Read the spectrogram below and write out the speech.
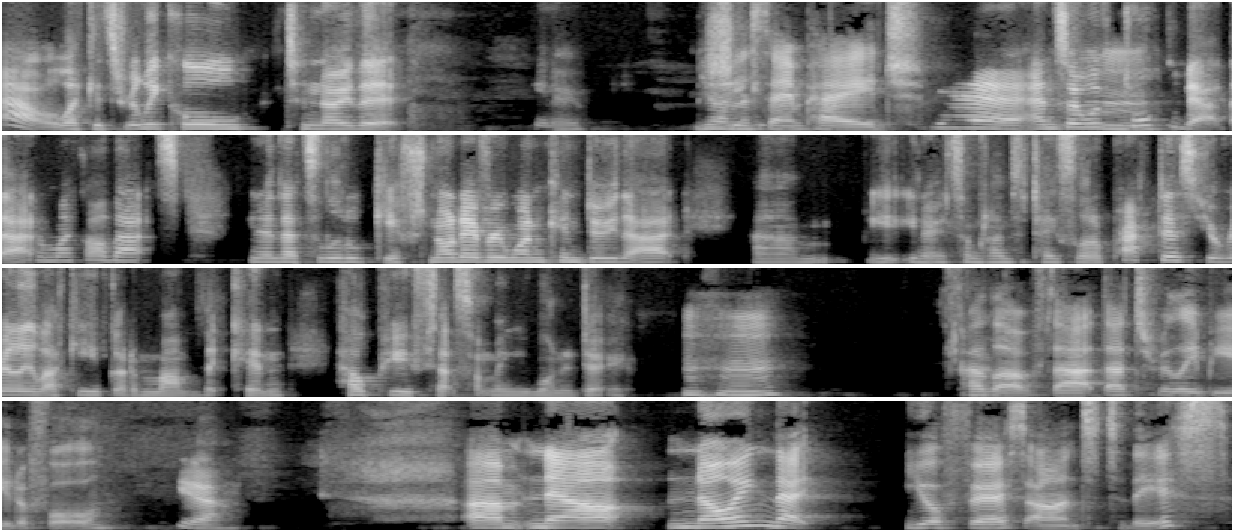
wow, like it's really cool to know that, you know, You're on the same page. yeah. And so we've Mm. talked about that. I'm like, oh, that's, you know, that's a little gift. Not everyone can do that. Um, you, you know, sometimes it takes a lot of practice. You're really lucky you've got a mum that can help you if that's something you want to do. Mm-hmm. I love that. That's really beautiful. Yeah. Um, now, knowing that your first answer to this,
